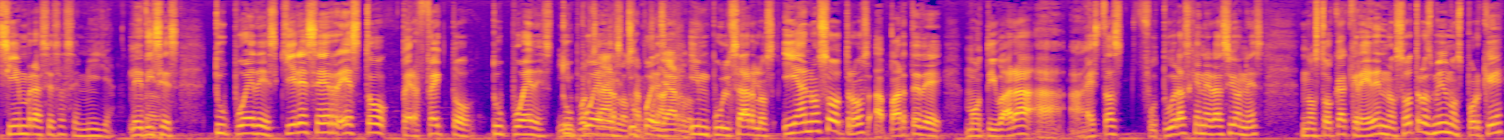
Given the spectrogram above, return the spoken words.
siembras esa semilla. Le dices, tú puedes, quieres ser esto perfecto, tú puedes, tú puedes, Impulsarlos, tú puedes. apoyarlos. Impulsarlos. Y a nosotros, aparte de motivar a, a- a estas futuras generaciones, nos toca creer en nosotros mismos. ¿Por qué?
